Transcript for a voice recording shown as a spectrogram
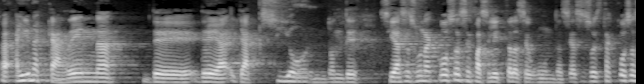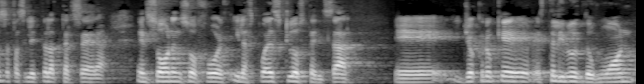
hay una cadena de, de, acción donde si haces una cosa se facilita la segunda, si haces esta cosa se facilita la tercera, en so on and so forth, y las puedes clusterizar. Eh, yo creo que este libro, The One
